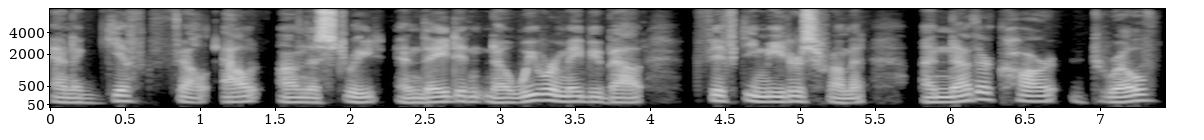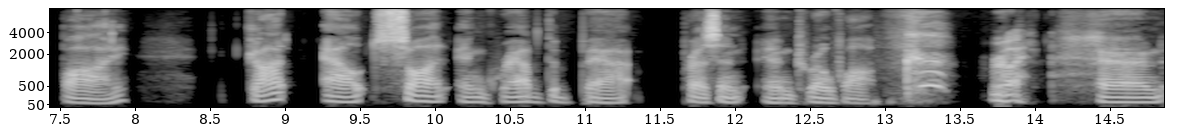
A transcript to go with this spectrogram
and a gift fell out on the street, and they didn't know. We were maybe about 50 meters from it. Another car drove by, got out, saw it, and grabbed the bat present and drove off. right. And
